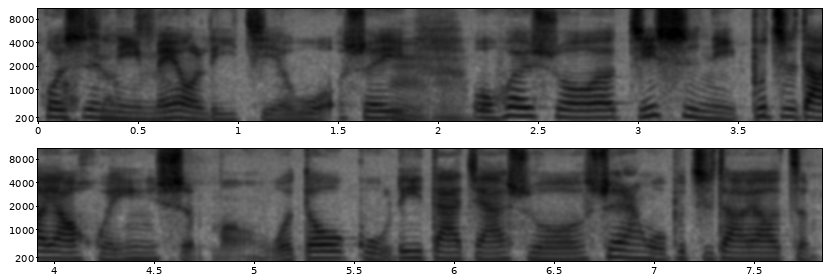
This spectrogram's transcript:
或是你没有理解我，所以我会说，即使你不知道要回应什么，我都鼓励大家说，虽然我不知道要怎么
